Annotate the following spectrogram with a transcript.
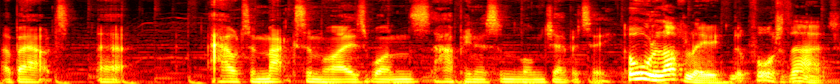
about uh, how to maximize one's happiness and longevity. Oh, lovely. Look forward to that.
